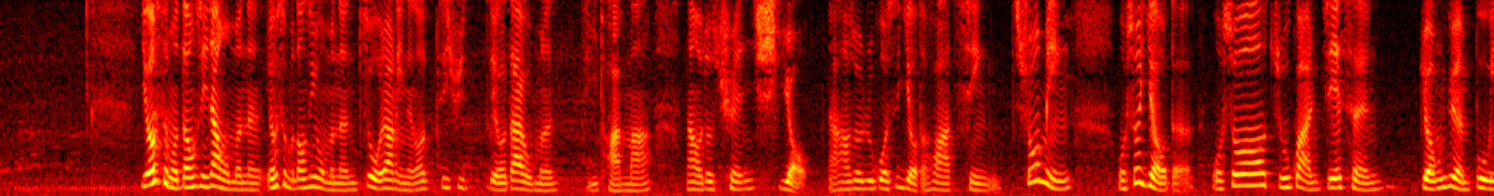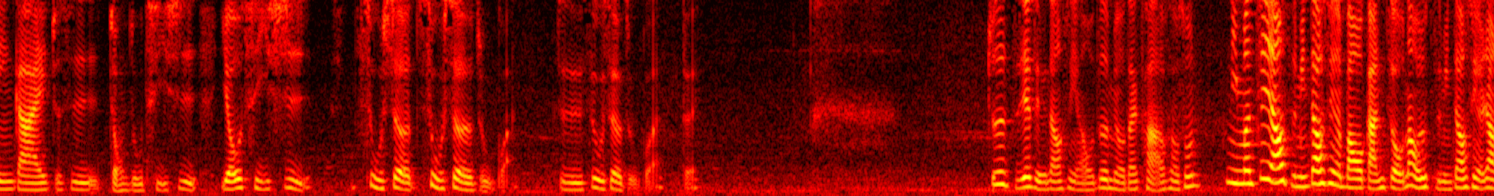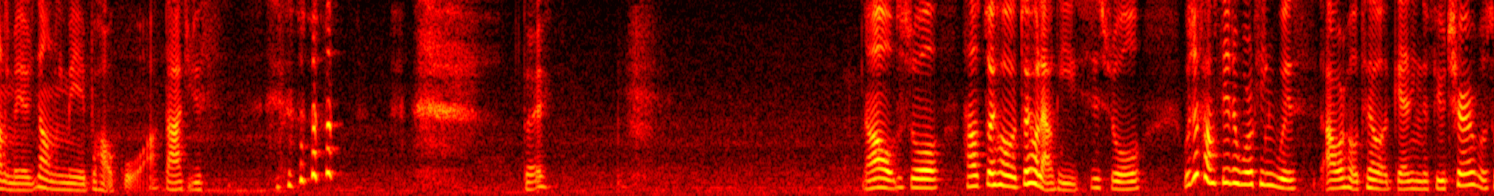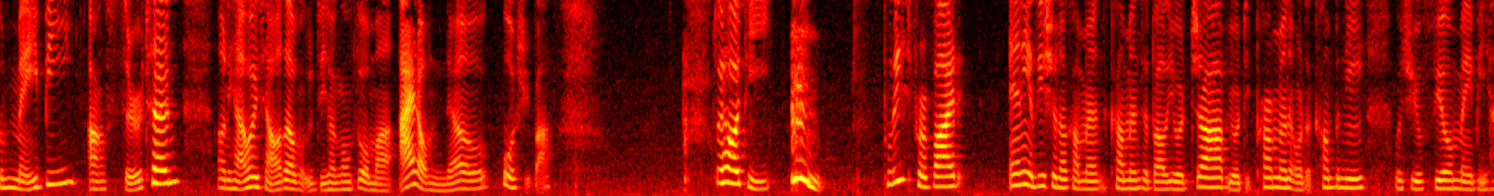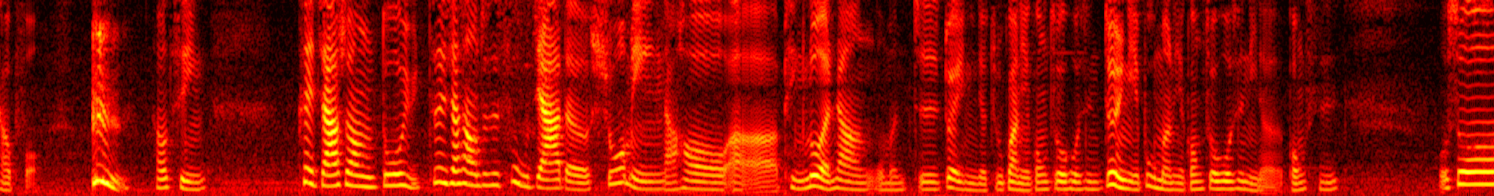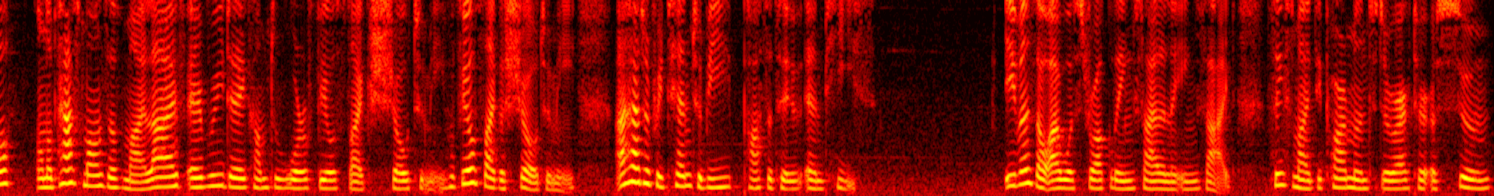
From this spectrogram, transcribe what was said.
有什么东西让我们能有什么东西我们能做，让你能够继续留在我们的集团吗？然后我就圈有，然后说如果是有的话，请说明。我说有的，我说主管阶层永远不应该就是种族歧视，尤其是宿舍宿舍的主管，就是宿舍主管，对，就是直接指名道姓啊！我真的没有在怕，我想说。你们既然要指名道姓的把我赶走，那我就指名道姓的让你们也让你们也不好过啊！大家继续死。对。然后我就说，还有最后最后两题是说，Would you consider working with our hotel again in the future？我说 maybe uncertain。哦，你还会想要在我们集团工作吗？I don't know，或许吧。最后一题，Please provide。Any additional comment comments about your job, your department, or the company which you feel may be helpful？好，请 可以加上多余，再加上就是附加的说明，然后呃评论，让我们就是对于你的主管、你的工作，或是对于你的部门、你的工作，或是你的公司，我说，On the past months of my life, every day come to work feels like show to me. It feels like a show to me. I had to pretend to be positive and peace, even though I was struggling silently inside. Since my department director assumed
